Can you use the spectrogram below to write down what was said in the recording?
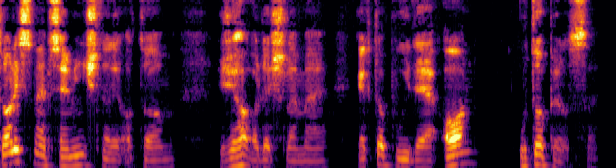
Tolik jsme přemýšleli o tom, že ho odešleme, jak to půjde on utopil se.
